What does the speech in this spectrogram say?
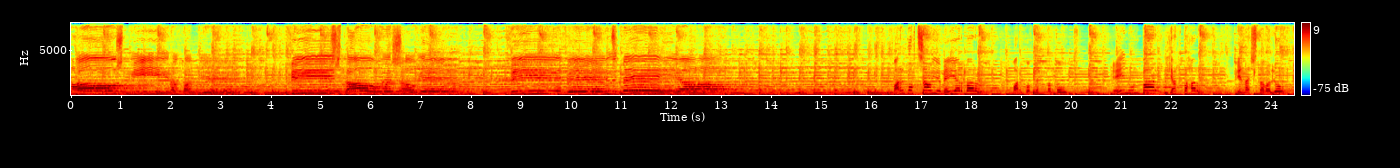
ást margoft nettan fót. Einun bar í hjarta harm, hinn næsta var ljót.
